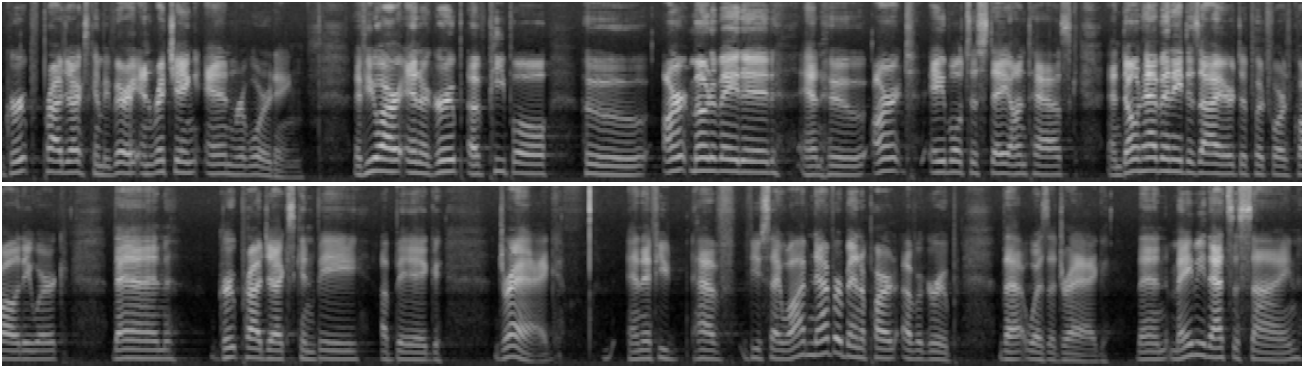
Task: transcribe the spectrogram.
group projects can be very enriching and rewarding. If you are in a group of people who aren't motivated and who aren't able to stay on task and don't have any desire to put forth quality work, then group projects can be a big drag. And if you have if you say, "Well, I've never been a part of a group that was a drag," then maybe that's a sign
